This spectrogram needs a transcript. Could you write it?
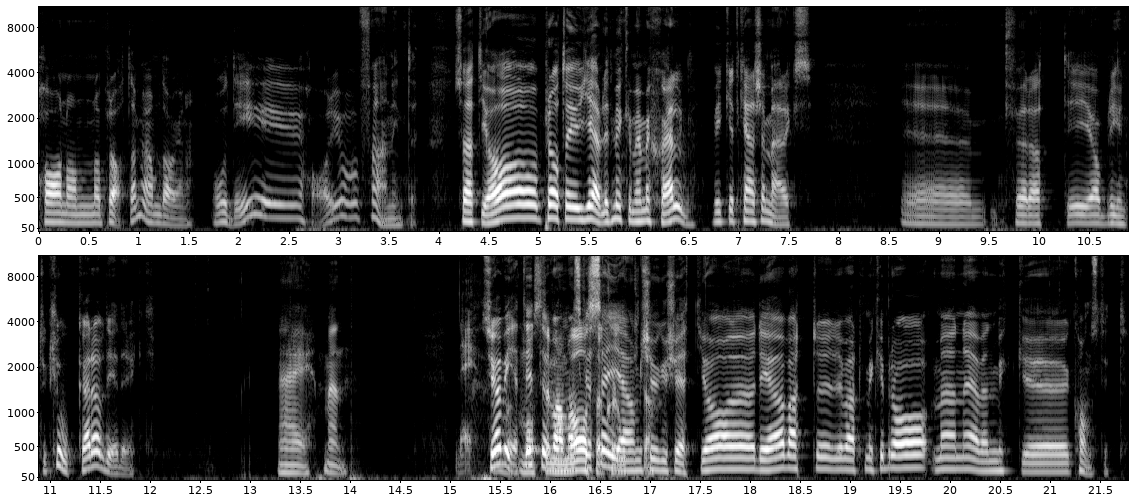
har någon att prata med om dagarna. Och det har jag fan inte. Så att jag pratar ju jävligt mycket med mig själv, vilket kanske märks. Eh, för att jag blir ju inte klokare av det direkt. Nej, men... Nej. Så jag vet inte man vad man vara ska säga om då? 2021. Ja, det har, varit, det har varit mycket bra, men även mycket konstigt.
